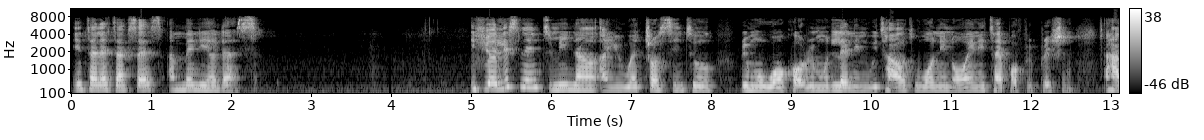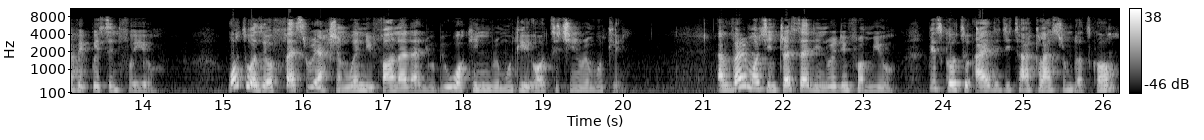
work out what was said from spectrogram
internet access, and many others. If you're listening to me now and you were thrust into remote work or remote learning without warning or any type of preparation, I have a question for you. What was your first reaction when you found out that you'll be working remotely or teaching remotely? I'm very much interested in reading from you. Please go to idigitalclassroom.com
